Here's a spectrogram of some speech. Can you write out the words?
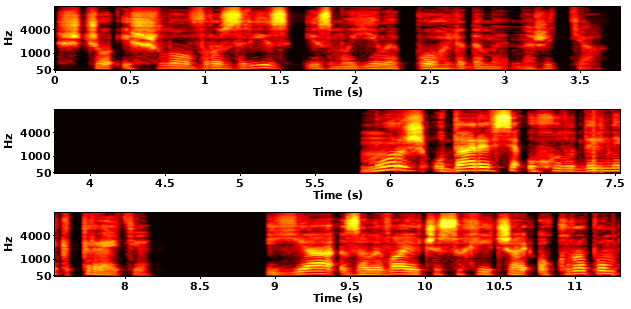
що ішло врозріз із моїми поглядами на життя. Морж ударився у холодильник третє, і я, заливаючи сухий чай окропом,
